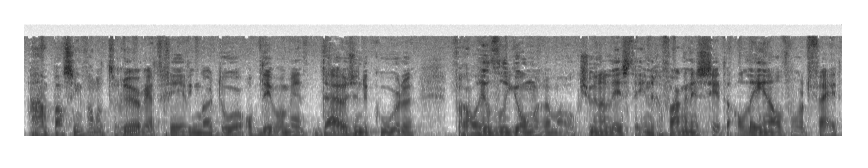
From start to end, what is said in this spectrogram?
Aanpassing van de terreurwetgeving, waardoor op dit moment duizenden Koerden, vooral heel veel jongeren, maar ook journalisten in de gevangenis zitten. Alleen al voor het feit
